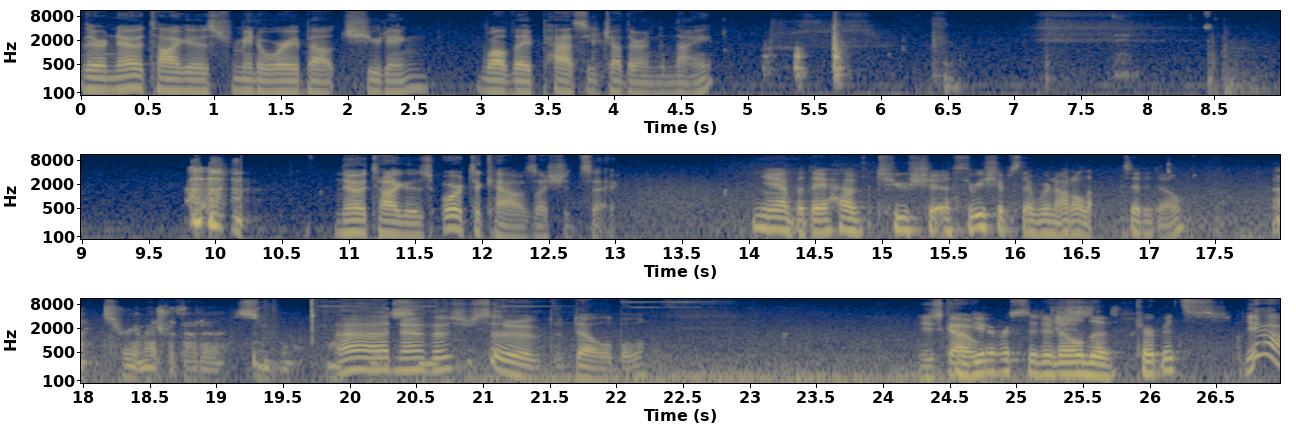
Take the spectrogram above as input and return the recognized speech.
There are no Tagos for me to worry about shooting while they pass each other in the night. no Tagos or Takaos, I should say. Yeah, but they have two shi three ships that were not allowed Citadel. A Tyrion match without a single. Uh, no, those are citadel-able. You just Have gotta, you ever Citadel the Tirpitz? Yeah,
